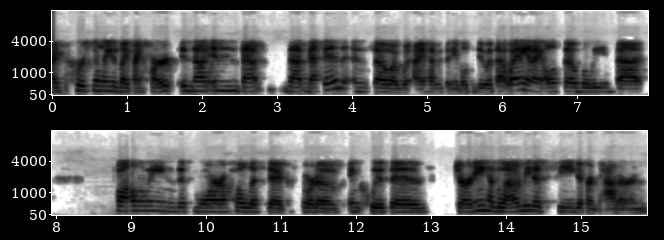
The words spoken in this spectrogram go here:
I personally like my heart is not in that that method, and so I w- I haven't been able to do it that way. And I also believe that following this more holistic, sort of inclusive journey has allowed me to see different patterns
